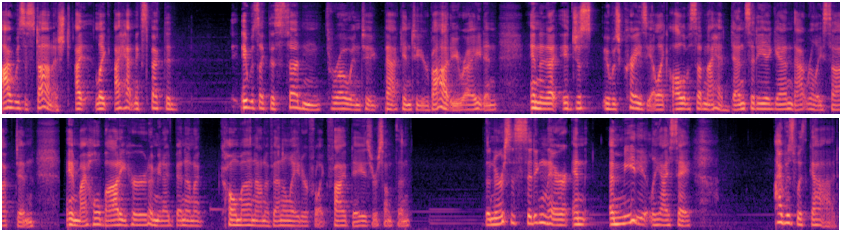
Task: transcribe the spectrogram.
I was astonished. I like I hadn't expected it was like this sudden throw into back into your body, right? And and it, it, just it was crazy. Like all of a sudden, I had density again. That really sucked, and and my whole body hurt. I mean, I'd been in a coma and on a ventilator for like five days or something. The nurse is sitting there, and immediately I say, "I was with God."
